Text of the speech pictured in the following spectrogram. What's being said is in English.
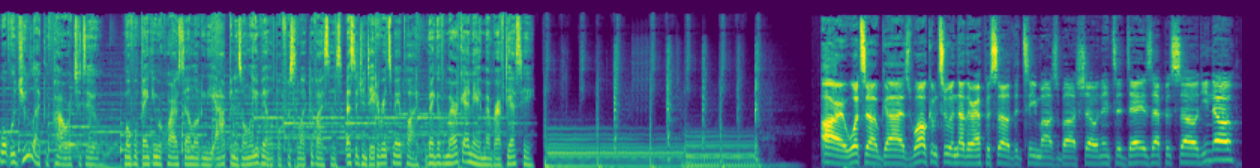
What would you like the power to do? Mobile banking requires downloading the app and is only available for select devices. Message and data rates may apply. Bank of America and a member FDIC. All right, what's up, guys? Welcome to another episode of the T Boss Show. And in today's episode, you know,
